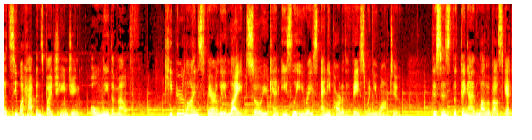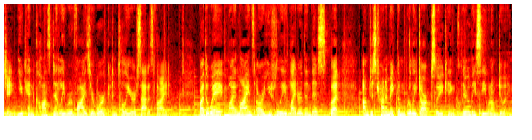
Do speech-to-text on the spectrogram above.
Let's see what happens by changing only the mouth. Keep your lines fairly light so you can easily erase any part of the face when you want to. This is the thing I love about sketching. You can constantly revise your work until you're satisfied. By the way, my lines are usually lighter than this, but I'm just trying to make them really dark so you can clearly see what I'm doing.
